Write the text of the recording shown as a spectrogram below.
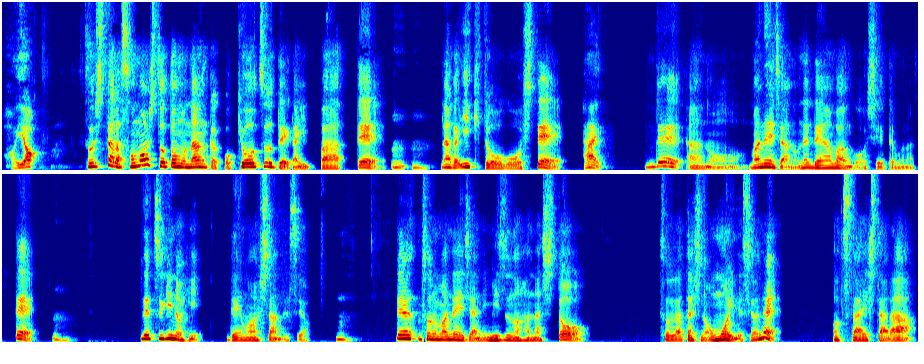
早っ。そしたらその人ともなんかこう共通点がいっぱいあって、うんうん。なんか意気投合して、はい。で、あの、マネージャーのね、電話番号を教えてもらって、うんで、次の日、電話をしたんですよ。うんで、そのマネージャーに水の話と、そういう私の思いですよね。お伝えしたら、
